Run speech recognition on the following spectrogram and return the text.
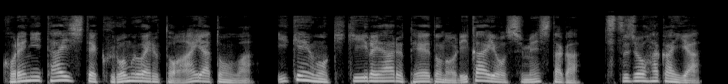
これに対してクロムウェルとアイアトンは意見を聞き入れある程度の理解を示したが、秩序破壊や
